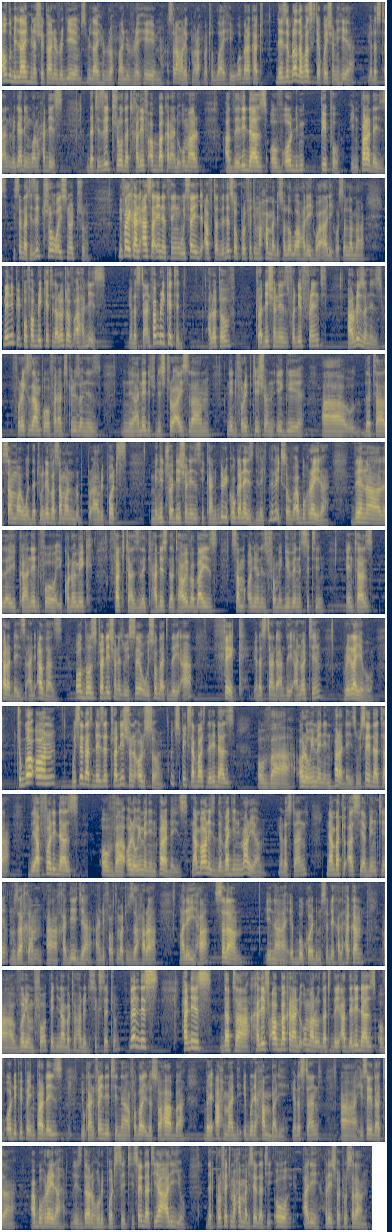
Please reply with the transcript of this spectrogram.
A'udhu billahi minashaitanir rajim. Bismillahir rahmanir rahim. Assalamu warahmatullahi wabarakatuh. There is a brother who asked a question here, you understand, regarding one hadith. That is it true that Khalif Abu Bakr and Umar are the leaders of all the people in paradise? He said that is it true or is not true? Before I can answer anything, we said after the death of Prophet Muhammad sallallahu alaihi wa alihi wasallam, many people fabricated a lot of hadiths. You understand? Fabricated a lot of traditions for different uh, reasons. For example, fanatic reasons, a need to destroy Islam, need for repetition, igi, uh, that uh, someone that whenever someone uh, reports many traditions, he can be recognized, like the likes of Abu Huraira. Then, uh, like a need for economic factors, like hadith that, however, buys some onions from a given city, enters paradise, and others. All those traditions we say we saw that they are fake, you understand, and they are not reliable. To go on, we say that there is a tradition also which speaks about the leaders of uh, all women in paradise. We say that uh, there are four leaders of uh, all women in paradise. Number one is the Virgin Maryam, you understand. Number two, Asiya binti Muzakham, uh, Khadija, and Fatima to Zahra, alayha salam, in uh, a book called Mustadrak al-Hakim, uh, volume 4, page number 262. Then this hadith that uh, Khalif Abu Bakr and Umar, that they are the leaders of all the people in paradise, you can find it in uh, Fadail al-Sahaba by Ahmad ibn Hanbali. You understand? Uh, he said that uh, Abu Huraira is the one who reports it. He said that, Ya Aliyu, that Prophet Muhammad said that, Oh Ali, alayhi salatu wasalam,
